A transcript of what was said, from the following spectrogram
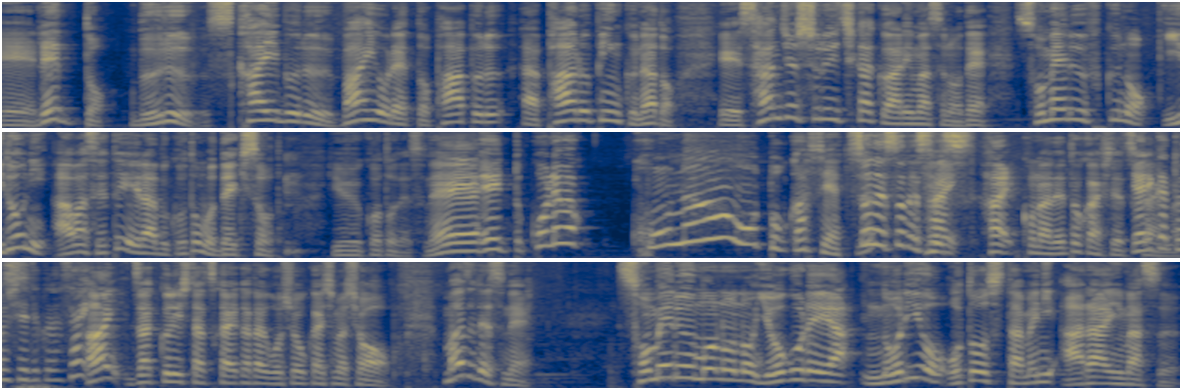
えーレッド、ブルー、スカイブルー、バイオレット、パープル、あパールピンクなど、えー30種類近くありますので、染める服の色に合わせて選ぶこともできそうということですね。えっと、これは粉を溶かすやつ？そうです、そうです。はい。はい、粉で溶かして使います。やり方教えてくださいはい、ざっくりした使い方をご紹介しましょう。まずですね、染めるものの汚れや糊を落とすために洗います。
